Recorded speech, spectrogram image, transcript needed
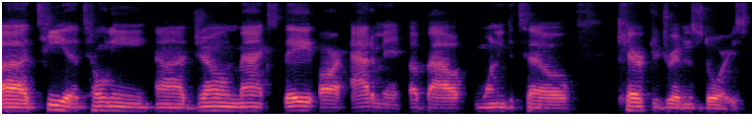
Uh, Tia, Tony, uh, Joan, Max, they are adamant about wanting to tell character driven stories.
